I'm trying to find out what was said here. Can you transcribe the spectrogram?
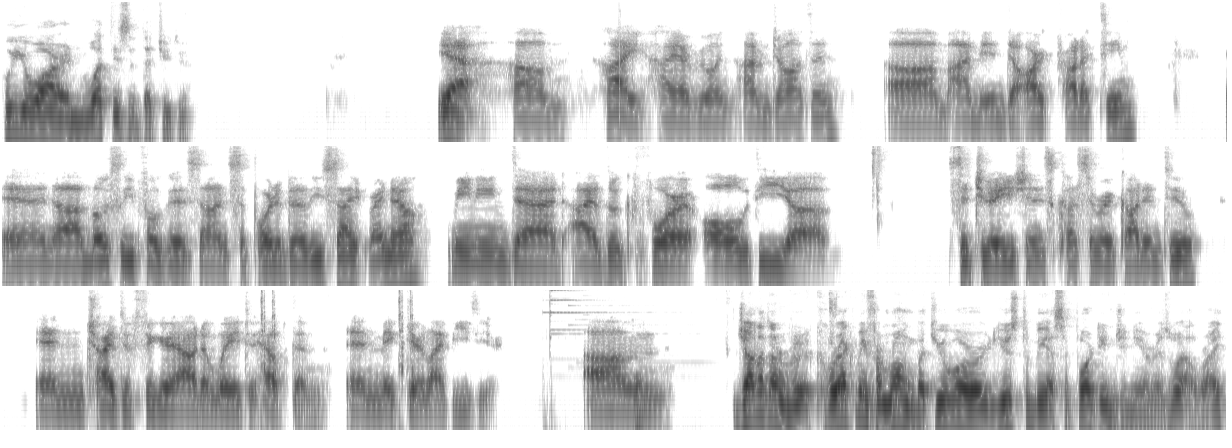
who you are and what is it that you do? Yeah. Um, hi, hi everyone. I'm Jonathan. Um, I'm in the Arc product team, and uh, mostly focus on supportability site right now. Meaning that I look for all the uh, situations customer got into, and try to figure out a way to help them and make their life easier. Um, Jonathan, correct me if I'm wrong, but you were used to be a support engineer as well, right?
